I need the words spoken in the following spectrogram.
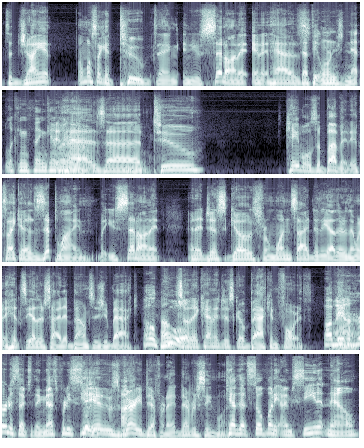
it's a giant, almost like a tube thing, and you sit on it, and it has Is that the orange net looking thing, Kevin? it or no? has uh, two cables above it. It's like a zip line, but you sit on it, and it just goes from one side to the other. And then when it hits the other side, it bounces you back. Oh, cool. So they kind of just go back and forth. Oh, I've never heard of such a thing. That's pretty sweet. Yeah, it was I- very different. I had never seen one. Kev, that's so funny. I'm seeing it now.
